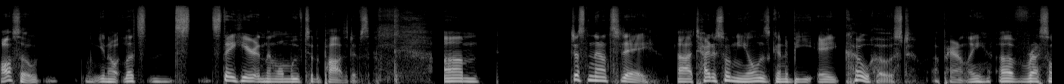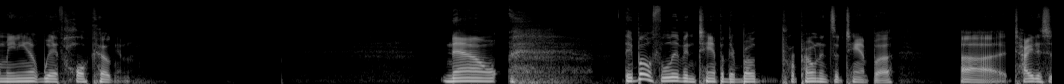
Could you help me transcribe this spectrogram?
Also, you know, let's stay here and then we'll move to the positives. Um just announced today, uh, Titus O'Neil is going to be a co-host, apparently, of WrestleMania with Hulk Hogan. Now, they both live in Tampa. They're both proponents of Tampa. Uh, Titus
